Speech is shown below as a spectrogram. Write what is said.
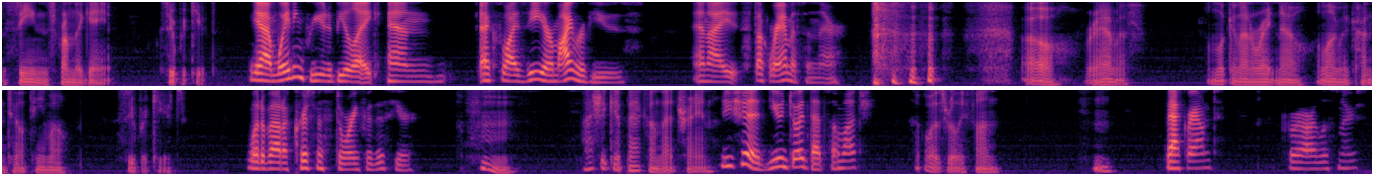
scenes from the game. Super cute. Yeah, I'm waiting for you to be like, and XYZ are my reviews. And I stuck Rammus in there. oh, Rammus. I'm looking at it right now, along with Cottontail Teemo. Super cute. What about a Christmas story for this year? Hmm. I should get back on that train. You should. You enjoyed that so much. That was really fun. Hmm. Background for our listeners?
